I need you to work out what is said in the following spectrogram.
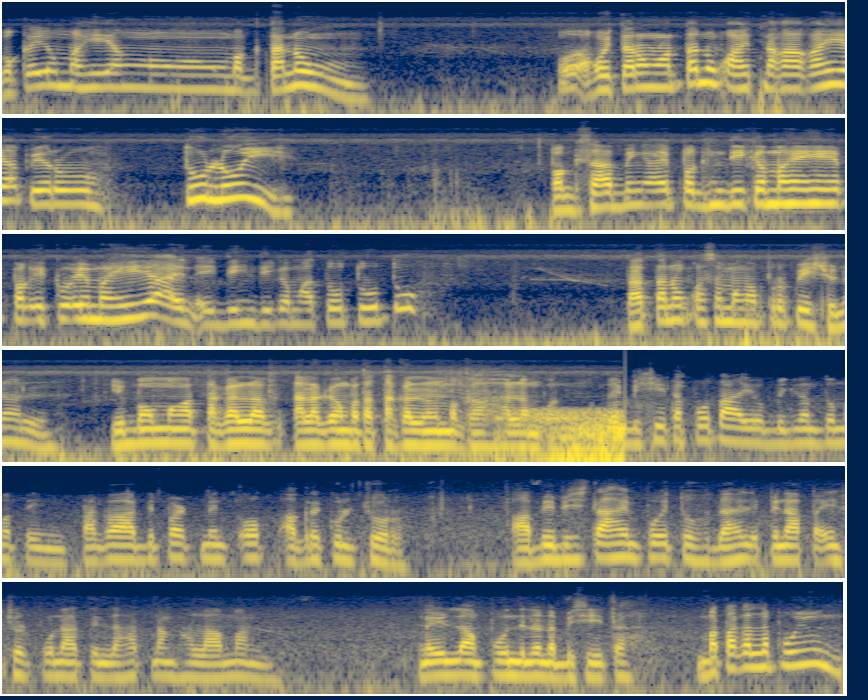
Huwag kayong mahiyang magtanong. O ako'y tanong ng tanong kahit nakakahiya pero tuloy. Pag sabi nga ay pag hindi ka mahihiya pag ikaw ay mahihiyain ay di hindi ka matututo tatanong ka sa mga professional yung bang mga tagal, talagang matatagal na maghahalam may bisita po tayo biglang dumating taga Department of Agriculture Ah, bibisitahin po ito dahil pinapa-insure po natin lahat ng halaman ngayon lang po nila nabisita matagal na po yun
